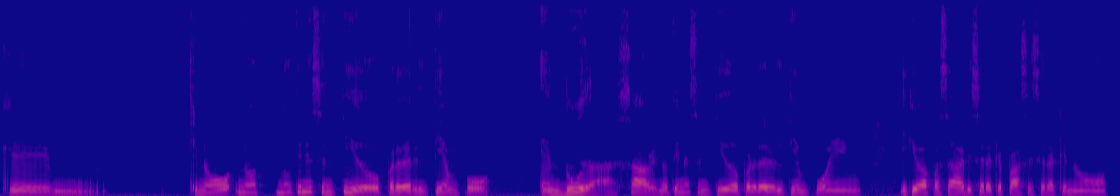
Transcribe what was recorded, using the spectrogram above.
que, mm, que no, no, no tiene sentido perder el tiempo en dudas, ¿sabes? No tiene sentido perder el tiempo en ¿y qué va a pasar? ¿y será que pasa? ¿y será que no?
